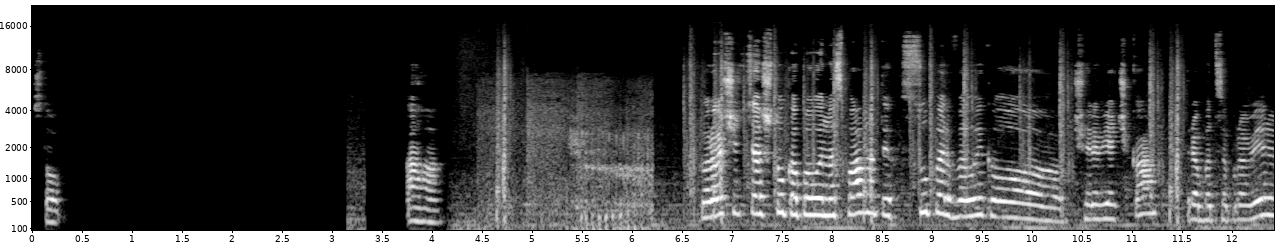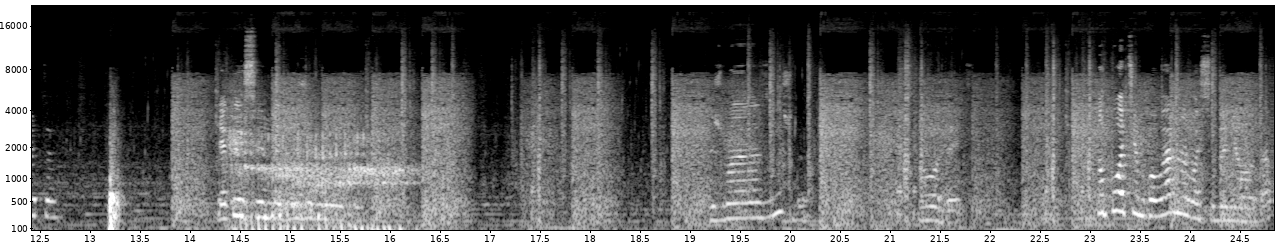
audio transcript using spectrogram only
Стоп. Ага. Коротше, ця штука повинна спавнити супер великого черв'ячка. Треба це провірити. Якийсь він не дуже великий. Ти ж мене не з'їш, да? Молодець. Ну потім повернемося до нього, так?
